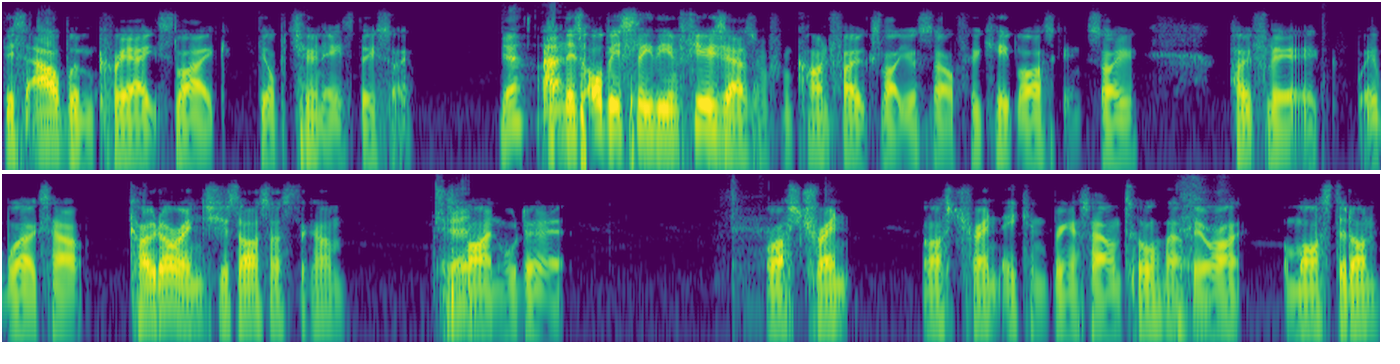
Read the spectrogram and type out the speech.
this album creates like the opportunity to do so. Yeah. And I- there's obviously the enthusiasm from kind folks like yourself who keep asking. So hopefully it it works out. Code Orange just asked us to come. It's fine, we'll do it. Or ask Trent. I'll ask Trent. He can bring us out on tour. That'll be all right. Or Mastodon.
